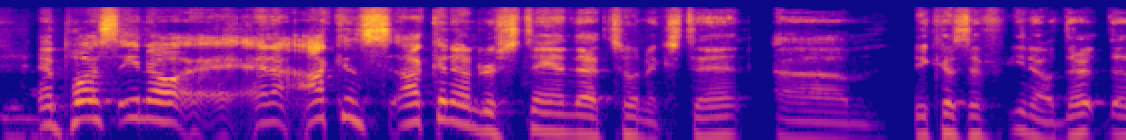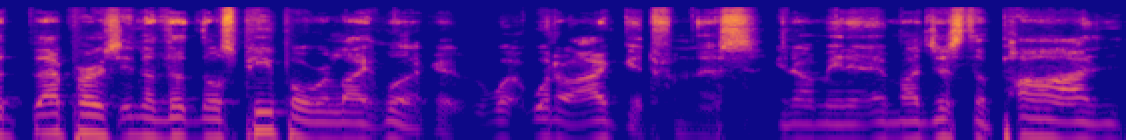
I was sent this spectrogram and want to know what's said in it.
yeah. and plus, you know, and I can I can understand that to an extent, um, because if you know that that person, you know, the, those people were like, look, uh, what what do I get from this? You know, I mean, am I just a pawn?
